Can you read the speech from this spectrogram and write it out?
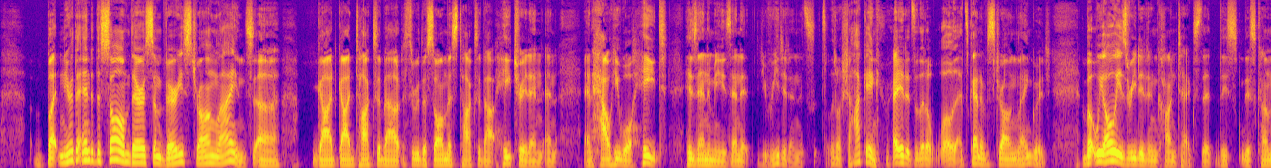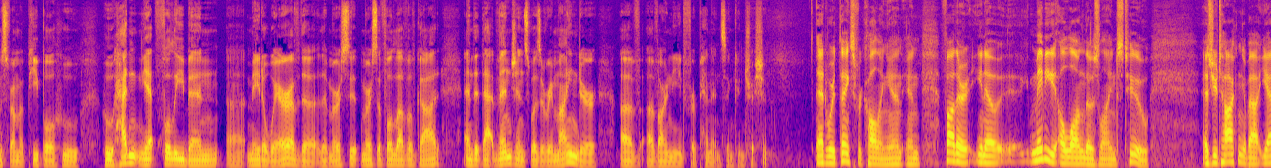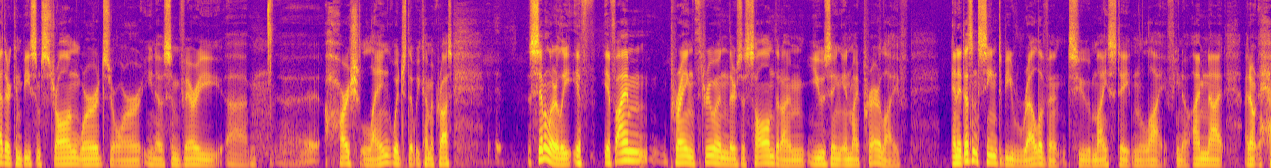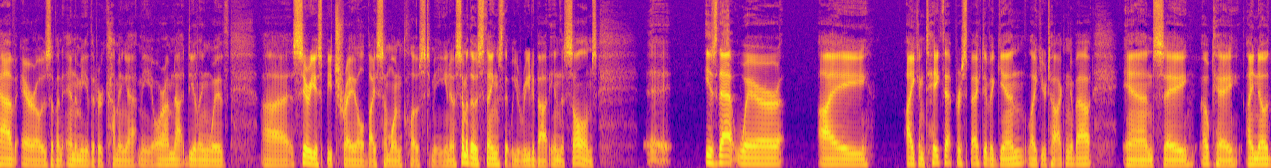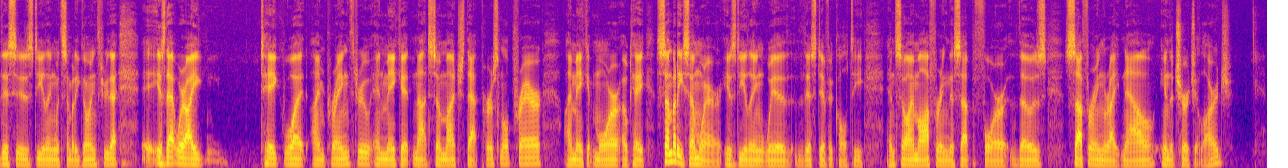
but near the end of the psalm, there are some very strong lines. Uh, God God talks about through the psalmist talks about hatred and and and how he will hate his enemies. And it you read it and it's it's a little shocking right? It's a little whoa that's kind of strong language. But we always read it in context that this this comes from a people who who hadn't yet fully been uh, made aware of the the mercy, merciful love of God and that that vengeance was a reminder of of our need for penance and contrition Edward, thanks for calling in. And Father, you know, maybe along those lines too, as you're talking about, yeah, there can be some strong words or, you know, some very uh, uh, harsh language that we come across. Similarly, if if I'm praying through and there's a psalm that I'm using in my prayer life, and it doesn't seem to be relevant to my state in life. You know, I'm not, I don't have arrows of an enemy that are coming at me, or I'm not dealing with uh, serious betrayal by someone close to me. You know, some of those things that we read about in the Psalms. Uh, is that where I I can take that perspective again, like you're talking about, and say, okay, I know this is dealing with somebody going through that. Is that where I take what I'm praying through and make it not so much that personal prayer. I make it more, okay, somebody somewhere is dealing with this difficulty. And so I'm offering this up for those suffering right now in the church at large.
